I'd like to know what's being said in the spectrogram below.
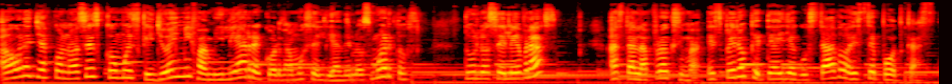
ahora ya conoces cómo es que yo y mi familia recordamos el Día de los Muertos. ¿Tú lo celebras? Hasta la próxima, espero que te haya gustado este podcast.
